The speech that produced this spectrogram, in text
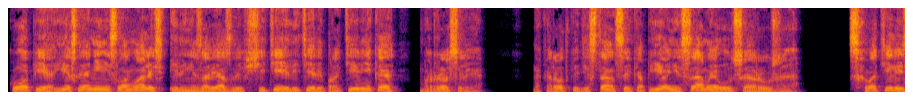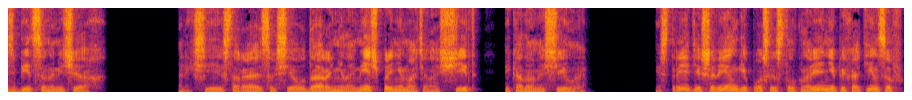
Копья, если они не сломались или не завязли в щите и летели противника, бросили. На короткой дистанции копье не самое лучшее оружие. Схватились биться на мечах. Алексей старается все удары не на меч принимать, а на щит, экономя силы. Из третьей шеренги после столкновения пехотинцев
